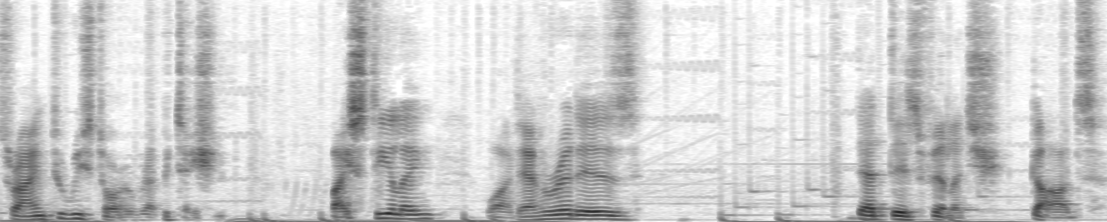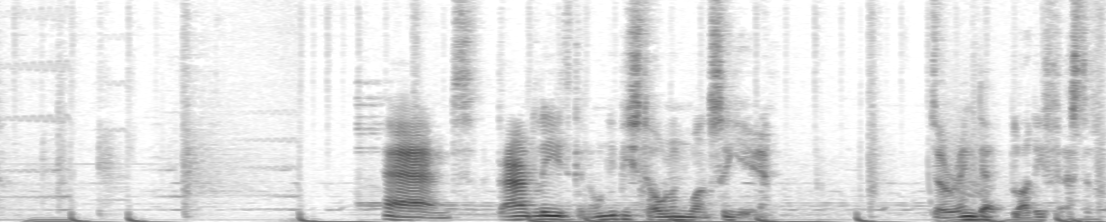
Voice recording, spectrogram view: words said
trying to restore her reputation by stealing whatever it is that this village guards. And apparently, it can only be stolen once a year during that bloody festival.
